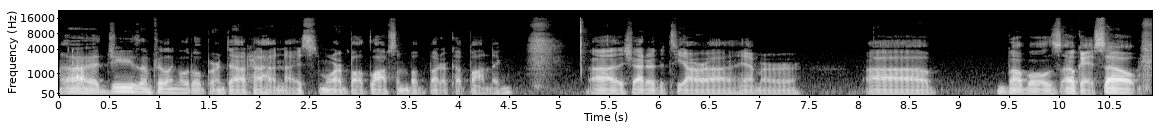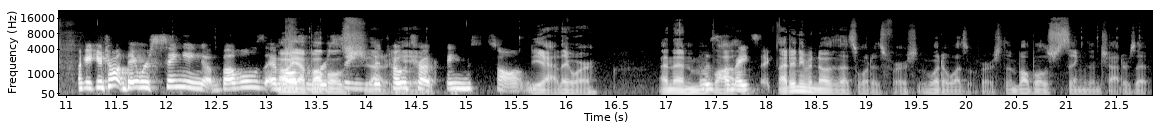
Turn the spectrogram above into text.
Uh, geez, I'm feeling a little burnt out. Haha, nice. More bu- blossom but buttercup bonding. Uh, they shatter the tiara, hammer, uh, bubbles. Okay, so okay, can you talk? They were singing Bubbles and Oh, yeah, Bubbles were singing the Tow. Truck theme song. yeah, they were. And then It was amazing. I didn't even know that that's what is first, what it was at first. And Bubbles sings and shatters it.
